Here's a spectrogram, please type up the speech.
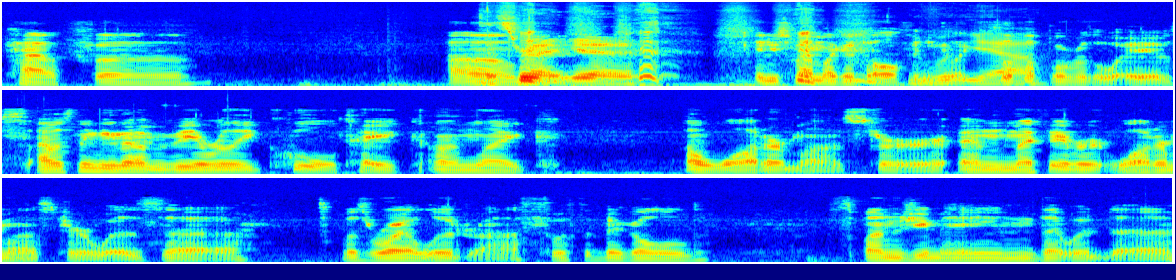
half. Uh, um, that's right. Yeah. And you swim like a dolphin. You like yeah. flip up over the waves. I was thinking that would be a really cool take on like a water monster. And my favorite water monster was uh, was Royal Ludroth with the big old spongy mane that would. Uh,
